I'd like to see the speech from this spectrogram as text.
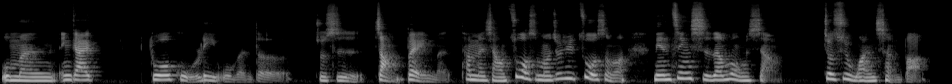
我们应该多鼓励我们的。就是长辈们，他们想做什么就去做什么，年轻时的梦想就去完成吧。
